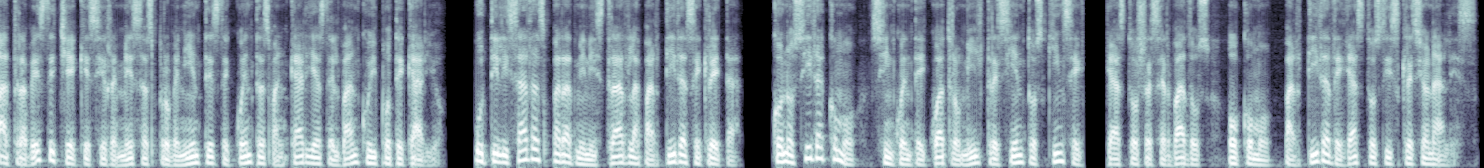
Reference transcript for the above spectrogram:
a través de cheques y remesas provenientes de cuentas bancarias del banco hipotecario, utilizadas para administrar la partida secreta, conocida como 54.315 gastos reservados o como partida de gastos discrecionales.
